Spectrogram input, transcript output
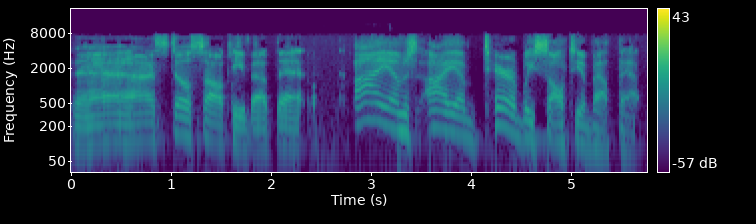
Yeah, I'm still salty about that. I am I am terribly salty about that.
